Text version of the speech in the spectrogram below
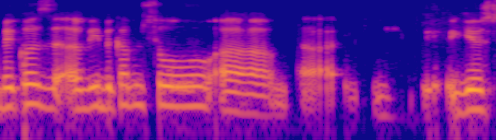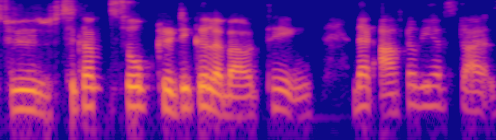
because uh, we become so uh, used to become so critical about things that after we have started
